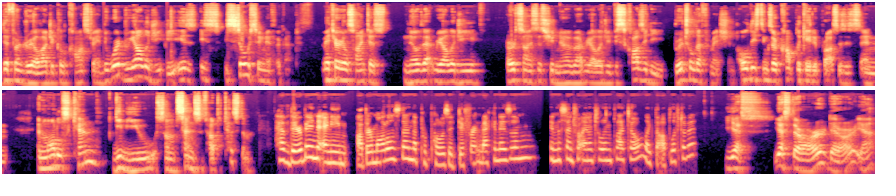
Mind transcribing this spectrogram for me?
different rheological constraint. The word rheology is, is, is so significant. Material scientists know that rheology, earth scientists should know about rheology, viscosity, brittle deformation. All these things are complicated processes, and, and models can give you some sense of how to test them. Have there been any other models then that propose a different mechanism in the central Anatolian plateau, like the uplift of it? Yes, yes, there are. There are, yeah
